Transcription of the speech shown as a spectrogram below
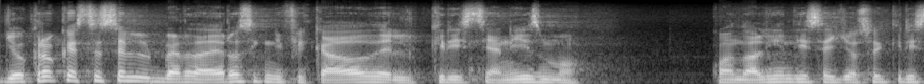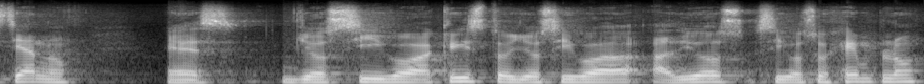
yo creo que este es el verdadero significado del cristianismo. Cuando alguien dice yo soy cristiano, es yo sigo a Cristo, yo sigo a, a Dios, sigo su ejemplo,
